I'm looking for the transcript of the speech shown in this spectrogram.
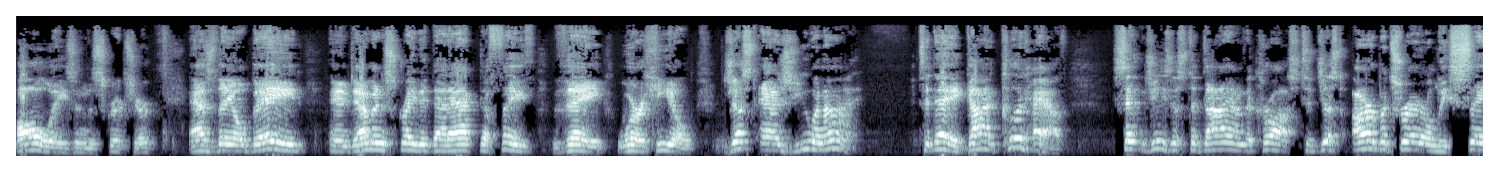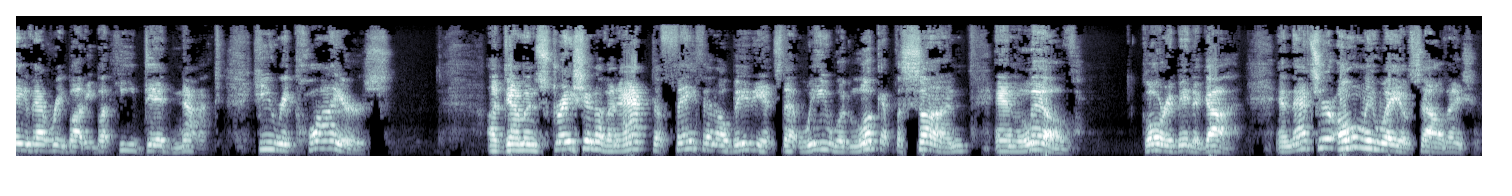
always in the scripture, as they obeyed and demonstrated that act of faith, they were healed. Just as you and I today, God could have sent Jesus to die on the cross to just arbitrarily save everybody, but he did not. He requires a demonstration of an act of faith and obedience that we would look at the Son and live. Glory be to God. And that's your only way of salvation.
